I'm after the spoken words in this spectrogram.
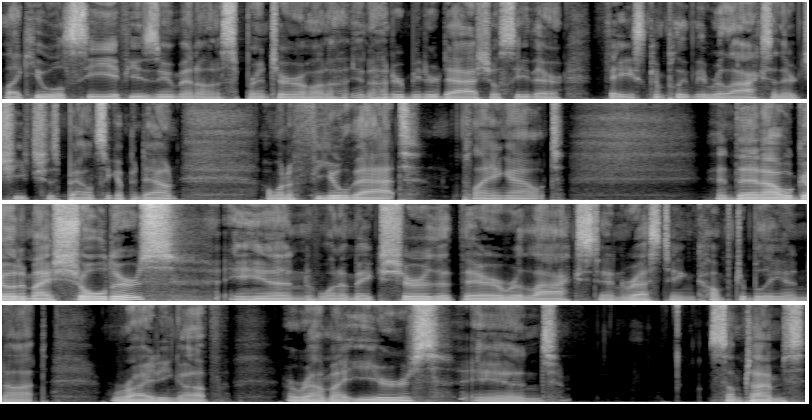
Like you will see if you zoom in on a sprinter on a, in a 100 meter dash, you'll see their face completely relaxed and their cheeks just bouncing up and down. I want to feel that playing out. And then I will go to my shoulders and want to make sure that they're relaxed and resting comfortably and not riding up around my ears. And sometimes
